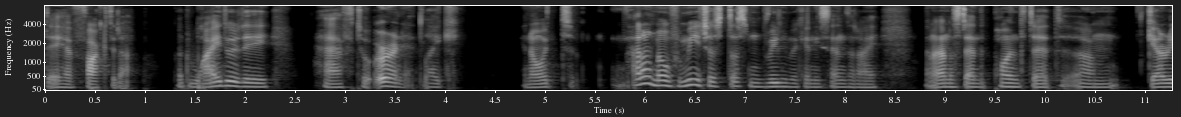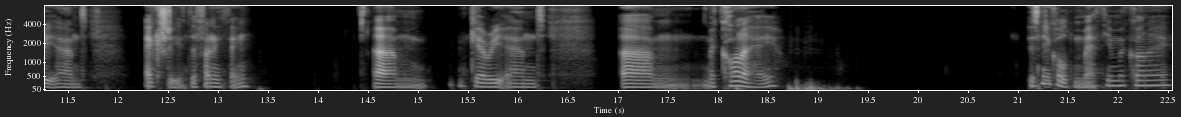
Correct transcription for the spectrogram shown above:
they have fucked it up but why do they have to earn it like you know it i don't know for me it just doesn't really make any sense and i and i understand the point that um, gary and actually the funny thing um, gary and um, mcconaughey isn't he called matthew mcconaughey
